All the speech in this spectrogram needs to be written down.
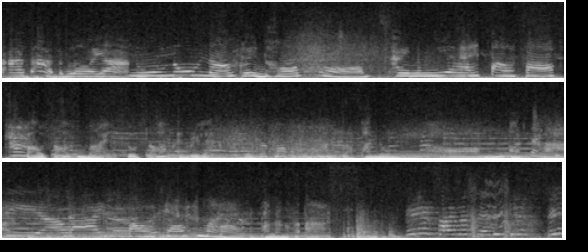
สะอาดสะอาดจังเลยอะ นุ่มๆเนาะกลิ่นหอมหอมใช้น้ำยาใช้เป่าซอฟค่ะ เป่าซอฟต์ใหม่สูตรซอฟต์แอนด์รีแลกซ์ผงซักฟอกผสมสารปรับผ้านุ่มหอมผ่อนคลายได้เลยเป่าซอฟใหม่เป่าพลังสะอาดพี่ไฟมันเสียจริงๆพี่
